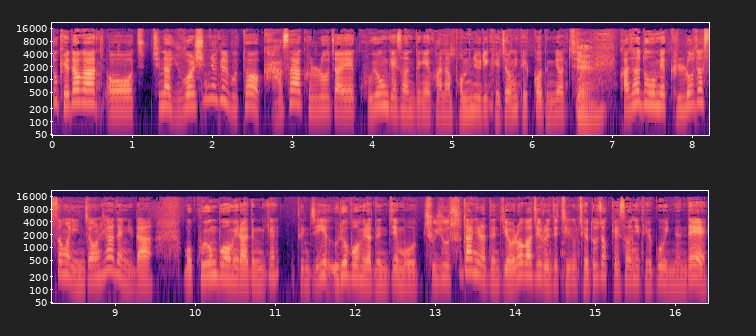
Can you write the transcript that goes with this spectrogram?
또 게다가 어 지난 6월 16일부터 가사 근로자의 고용 개선 등에 관한 법률이 개정이 됐거든요. 즉 예. 가사 도움의 근로자성을 인정을 해야 됩니다. 뭐 고용보험이라든지 든지 의료보험이라든지 뭐 주유 수당이라든지 여러 가지로 이제 지금 제도적 개선이 되고 있는데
